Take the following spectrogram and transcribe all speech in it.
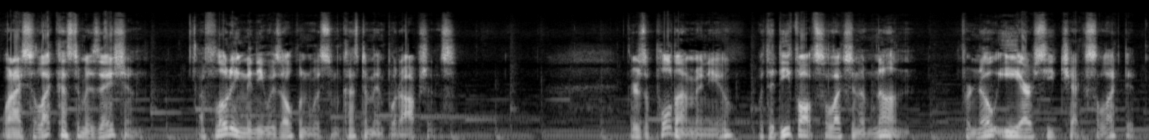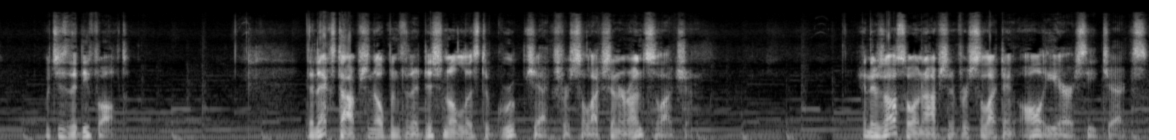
When I select customization, a floating menu is opened with some custom input options. There's a pull-down menu with the default selection of none for no ERC check selected, which is the default. The next option opens an additional list of group checks for selection or unselection and there's also an option for selecting all ERC checks.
